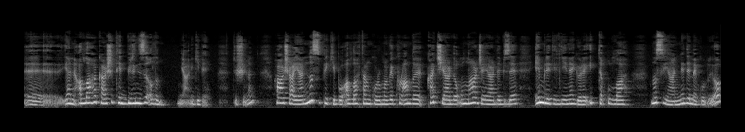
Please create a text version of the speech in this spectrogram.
Ee, yani Allah'a karşı tedbirinizi alın yani gibi düşünün. Haşa yani nasıl peki bu Allah'tan koruma ve Kur'an'da kaç yerde onlarca yerde bize emredildiğine göre ittekullah nasıl yani ne demek oluyor?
